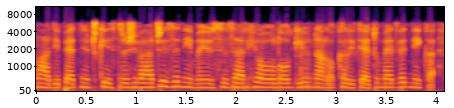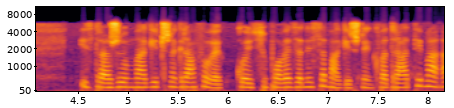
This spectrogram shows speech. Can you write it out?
Mladi petnički istraživači zanimaju se za arheologiju na lokalitetu Medvednika, istražuju magične grafove koji su povezani sa magičnim kvadratima,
